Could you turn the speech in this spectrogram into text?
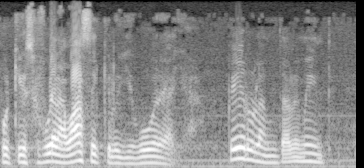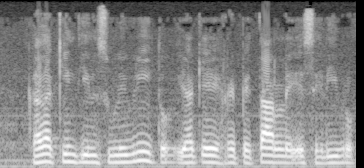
porque eso fue la base que lo llevó allá. Pero lamentablemente, cada quien tiene su librito y hay que respetarle ese libro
